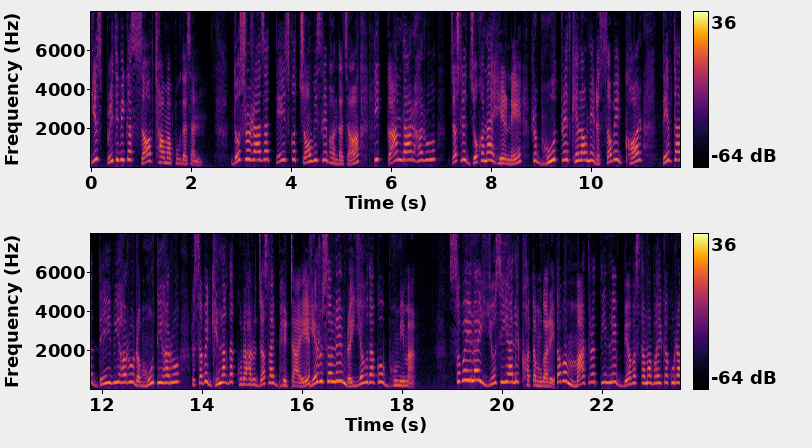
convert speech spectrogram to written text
यस पृथ्वीका सब ठाउँमा पुग्दछन्। दोस्रो राजा तेइसको चौबिसले भन्दछ ती कामदारहरू जसले जोखना हेर्ने र भूत प्रेत खेलाउने र सबै घर देवता देवीहरू र मूर्तिहरू र सबै घिनलाग्दा कुराहरू जसलाई भेटाए यरुसलेम र यहुदाको भूमिमा। सबैलाई योसियाले खतम गरे। तब मात्र तिनले व्यवस्थामा भएका कुरा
